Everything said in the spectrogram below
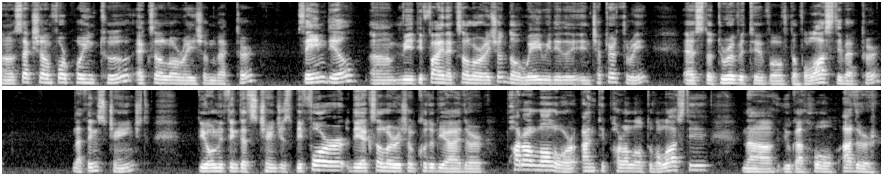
Uh, section 4.2, acceleration vector. Same deal. Um, we define acceleration the way we did it in chapter 3 as the derivative of the velocity vector. Nothing's changed. The only thing that's changed is before the acceleration could be either parallel or anti-parallel to velocity. Now you got whole other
